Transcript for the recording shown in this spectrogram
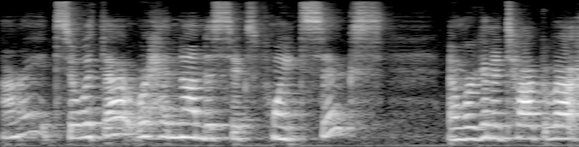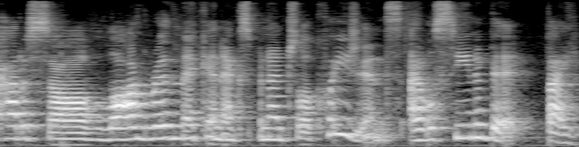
All right, so with that, we're heading on to 6.6, and we're gonna talk about how to solve logarithmic and exponential equations. I will see you in a bit. Bye.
